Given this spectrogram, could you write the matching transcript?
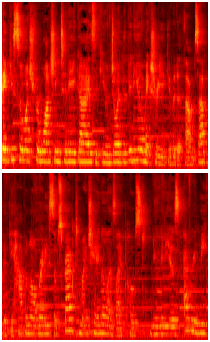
Thank you so much for watching today, guys. If you enjoyed the video, make sure you give it a thumbs up. If you haven't already, subscribe to my channel as I post new videos every week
